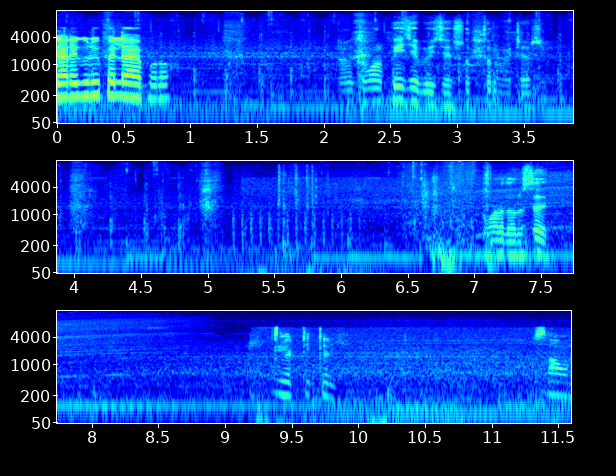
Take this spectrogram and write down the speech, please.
গাড়ি গুড়ি পেলে আয় পুরো? আমি তোমার পিছে পিছে সত্তর মিটার তোমার ধরছে? ইলেকট্রিক গাড়ি সাউন্ড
